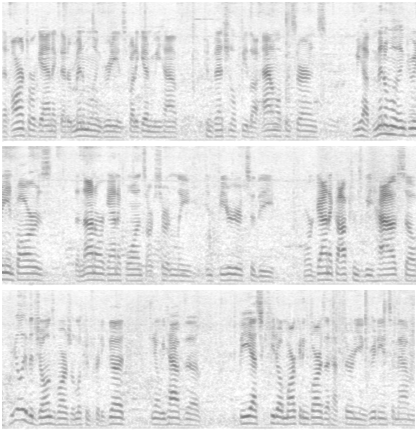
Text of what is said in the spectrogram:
that aren't organic, that are minimal ingredients, but again, we have conventional feedlot animal concerns. We have minimal ingredient bars. The non-organic ones are certainly inferior to the organic options we have. So really the Jones bars are looking pretty good. You know, we have the BS keto marketing bars that have 30 ingredients in them.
